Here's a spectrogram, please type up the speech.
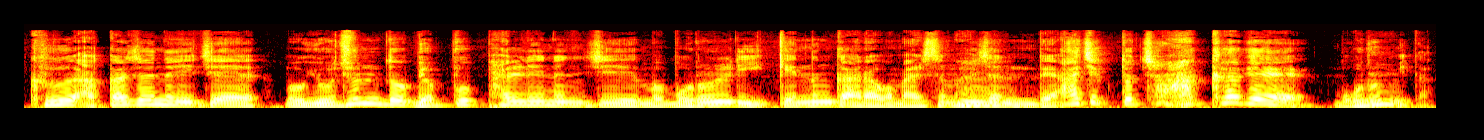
그 아까 전에 이제 뭐 요즘도 몇 부 팔리는지 뭐 모를 일이 있겠는가라고 말씀하셨는데 음. 아직도 정확하게 모릅니다.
